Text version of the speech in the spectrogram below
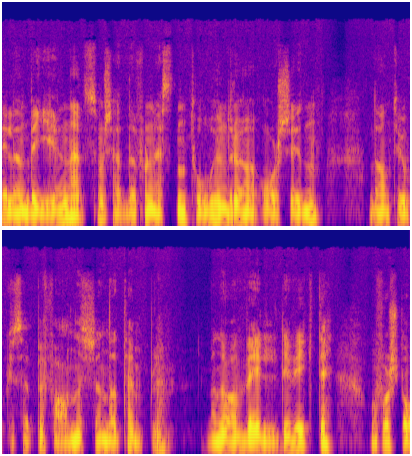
til en begivenhet som skjedde for nesten 200 år siden, da Antiokus Epifanes skjenda tempelet, men det var veldig viktig å forstå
